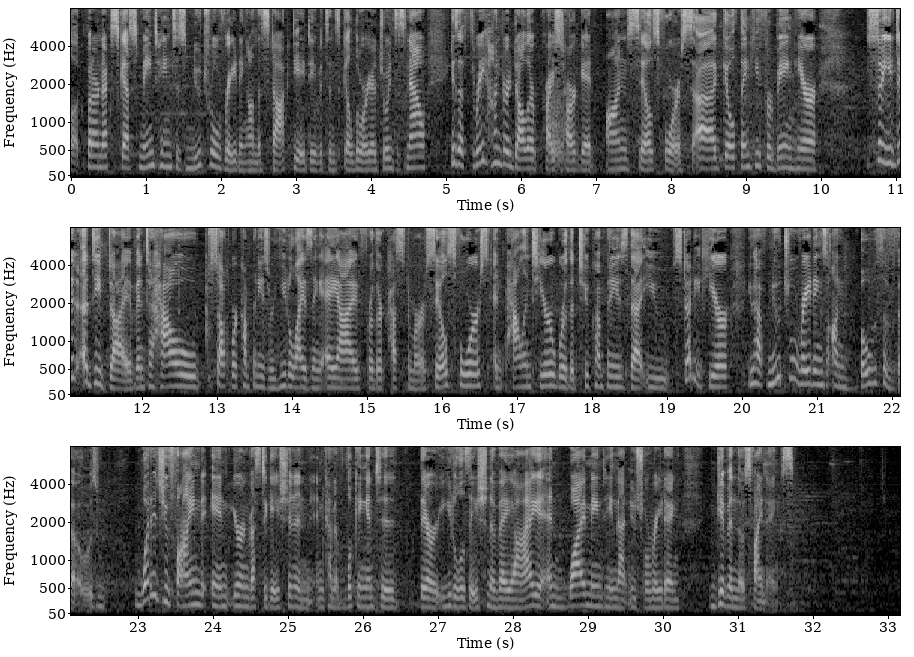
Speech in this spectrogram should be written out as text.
outlook. But our next guest maintains his neutral rating on the stock. D.A. Davidson's Gil Luria joins us now. He's a $300 price target on Salesforce. Uh, Gil, thank you for being here. So you did a deep dive into how software companies are utilizing AI for their customers. Salesforce and Palantir were the two companies that you studied here. You have neutral ratings on both of those. What did you find in your investigation and, and kind of looking into their utilization of AI, and why maintain that neutral rating given those findings?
